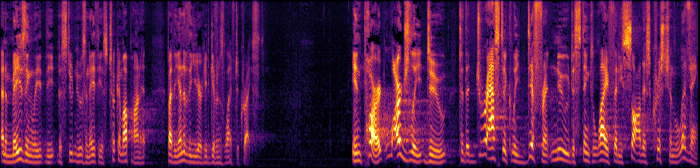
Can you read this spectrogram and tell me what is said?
And amazingly, the, the student who was an atheist took him up on it. By the end of the year, he'd given his life to Christ. In part, largely due to the drastically different, new, distinct life that he saw this Christian living.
